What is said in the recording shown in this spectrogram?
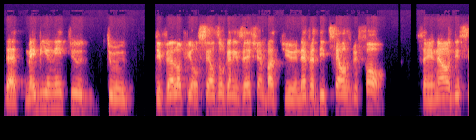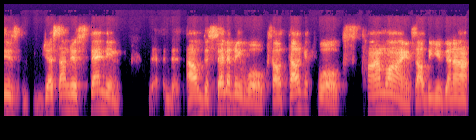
that maybe you need to to develop your sales organization but you never did sales before. So you know this is just understanding how the salary works, how target works, timelines, how do you gonna,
